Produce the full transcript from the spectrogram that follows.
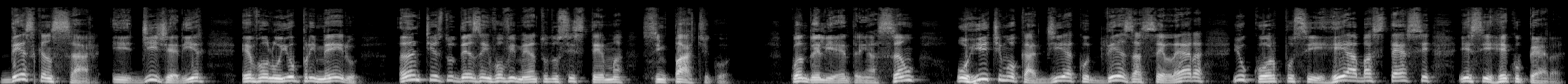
descansar e digerir evoluiu primeiro, antes do desenvolvimento do sistema simpático. Quando ele entra em ação, o ritmo cardíaco desacelera e o corpo se reabastece e se recupera.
